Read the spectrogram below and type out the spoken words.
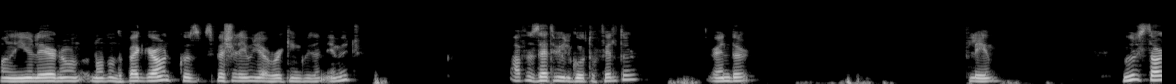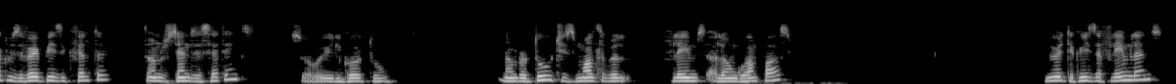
on a new layer not on the background because especially when you are working with an image. After that we will go to filter render flame. We will start with a very basic filter to understand the settings. So we will go to number 2 which is multiple flames along one path. We will decrease the flame length.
